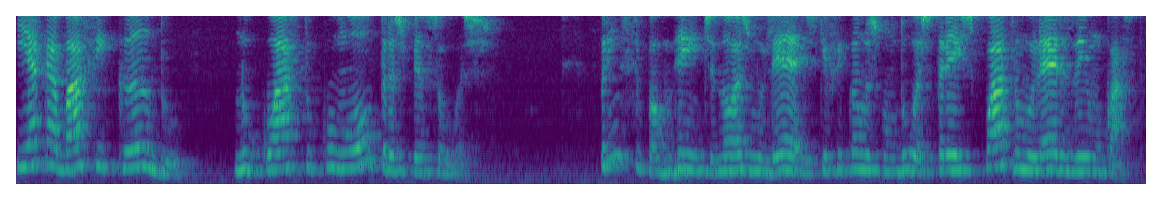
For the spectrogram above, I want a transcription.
e acabar ficando no quarto com outras pessoas. Principalmente nós mulheres que ficamos com duas, três, quatro mulheres em um quarto.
